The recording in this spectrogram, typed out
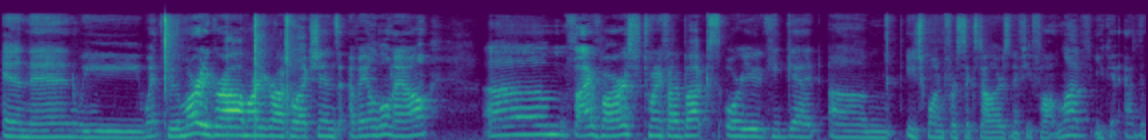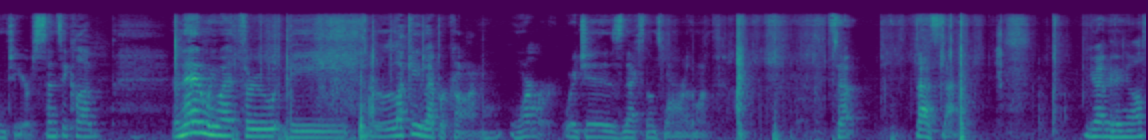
And then we went through the Mardi Gras, Mardi Gras collections available now. Um, five bars for 25 bucks, or you can get um, each one for $6. And if you fall in love, you can add them to your Scentsy Club. And then we went through the Lucky Leprechaun Warmer, which is next month's Warmer of the Month. So that's that. You got anything else?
